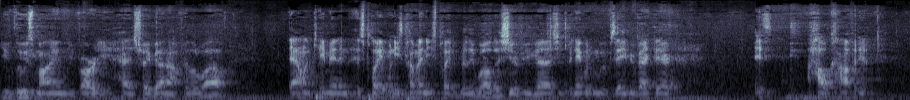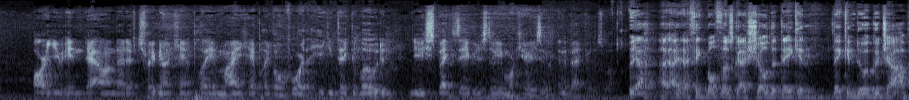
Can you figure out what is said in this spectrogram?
you lose Miyan, you've already had TreVeyon out for a little while. Allen came in and has played. When he's come in, he's played really well this year for you guys. You've been able to move Xavier back there. Is how confident are you in down that if TreVeyon can't play and Miyan can't play going forward, that he can take the load, and do you expect Xavier to still get more carries in, in the backfield as well? Yeah, I, I, think both those guys showed that they can they can do a good job.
